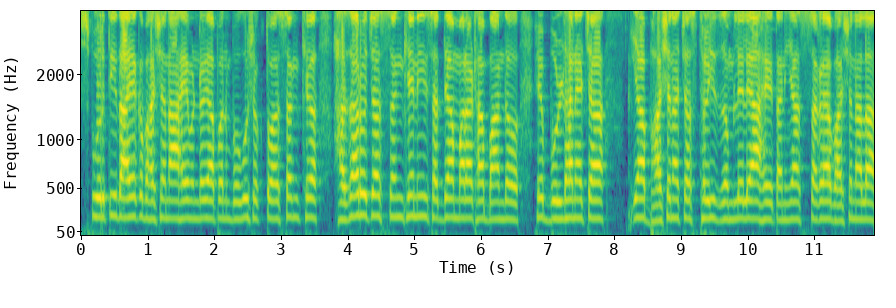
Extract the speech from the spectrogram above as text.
स्फूर्तीदायक भाषण आहे. मंडळी आपण बघू शकतो असंख्य हजारोच्या संख्येने सध्या मराठा बांधव हे बुलढाण्याच्या या भाषणाच्या स्थळी जमलेल्या आहेत आणि या सगळ्या भाषणाला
